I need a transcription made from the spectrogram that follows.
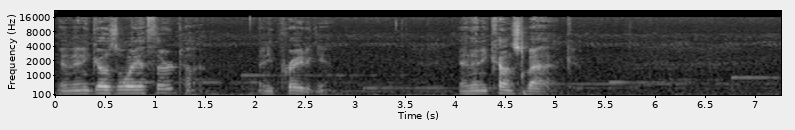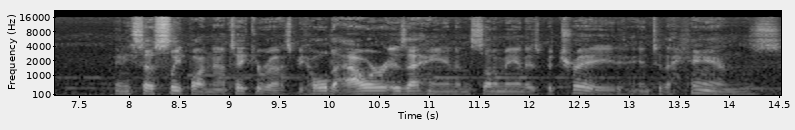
And then he goes away a third time. And he prayed again. And then he comes back. And he says, Sleep on now, take your rest. Behold, the hour is at hand, and the Son of Man is betrayed into the hands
